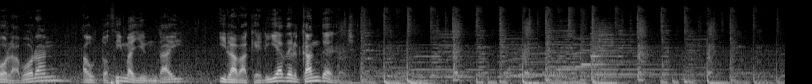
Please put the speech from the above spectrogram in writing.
Colaboran Autocima Hyundai y la vaquería del Candelch.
